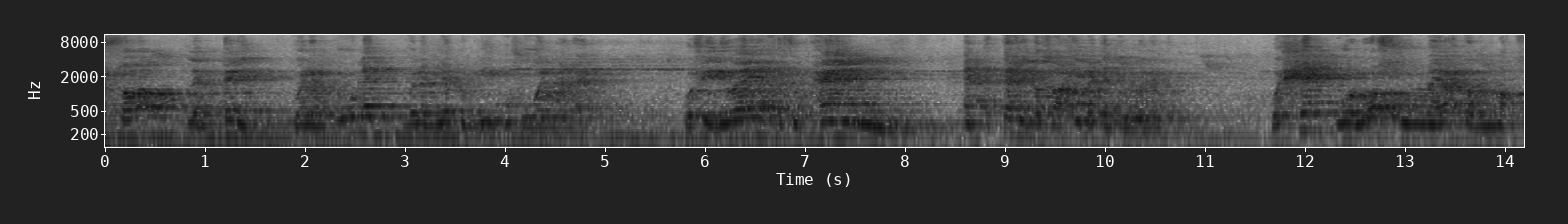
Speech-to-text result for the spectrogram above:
الصمد لم ألد ولم أولد ولم يكن لي كفوا أحد. وفي رواية فسبحاني أن أتخذ صاحبة أولا. والشك هو الوصف بما يقتضي النقص.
